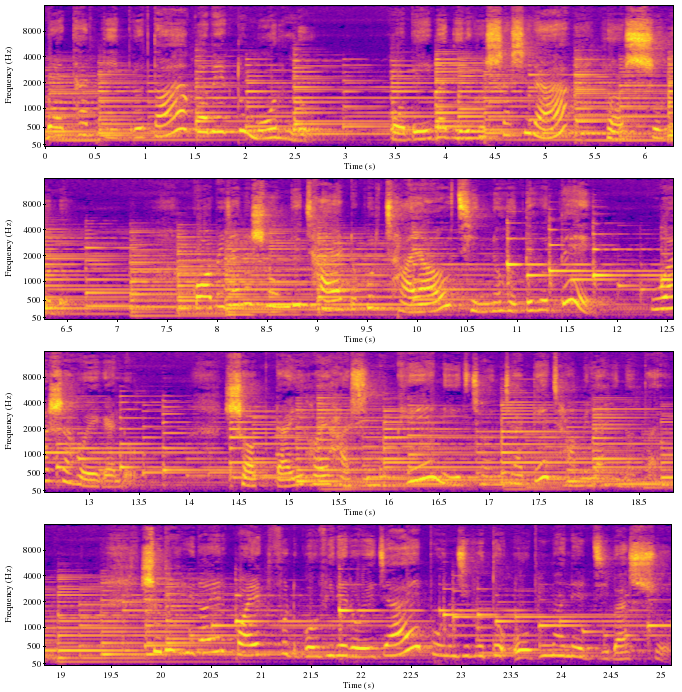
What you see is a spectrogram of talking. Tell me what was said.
ব্যথার তীব্রতা কবে একটু মরল? কবেই বা দীর্ঘশ্বাসীরা হ্রস্ব হলো? কবে যেন সঙ্গী ছায়াটুকুর ছায়াও ছিন্ন হতে হতে কুয়াশা হয়ে গেল? সবটাই হয় হাসি মুখে, নির্ঝঞ্ঝাটে ঝামেলাহীনতায় শুধু হৃদয়ের কয়েক ফুট গভীরে রয়ে যায় পুঞ্জীভূত অভিমানের জীবাশ্ম।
